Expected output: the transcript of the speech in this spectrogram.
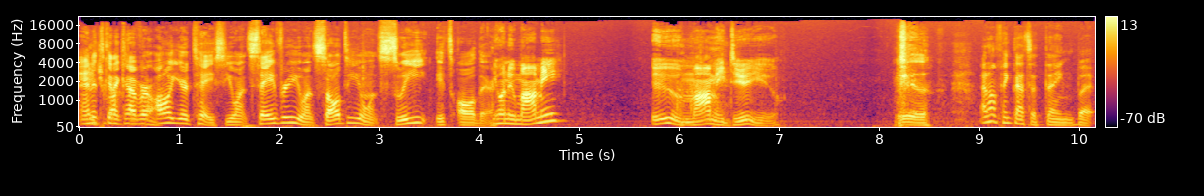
And it's going to cover all your tastes. You want savory, you want salty, you want sweet. It's all there. You want umami? Ooh, mommy, do you? Yeah. I don't think that's a thing, but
